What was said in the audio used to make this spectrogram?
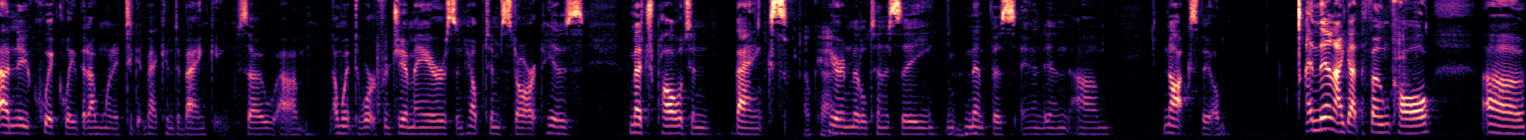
I knew quickly that I wanted to get back into banking. So um, I went to work for Jim Ayers and helped him start his metropolitan banks Okay. here in Middle Tennessee, M- Memphis, and in um, Knoxville. And then I got the phone call uh,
